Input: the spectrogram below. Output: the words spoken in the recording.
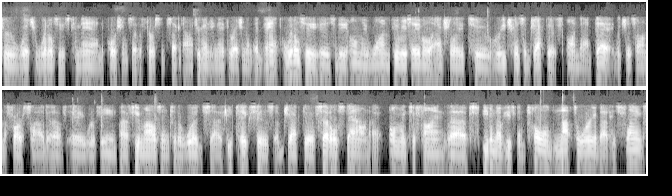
through which Whittlesey's command, portions of the 1st and 2nd 308th Regiment advanced. Whittlesey is the only one who is able actually to reach his objective on that day, which is on the far side of a ravine a few miles into the woods. Uh, he takes his objective, settles down, uh, only to find that even though he's been told not to worry about his flanks,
